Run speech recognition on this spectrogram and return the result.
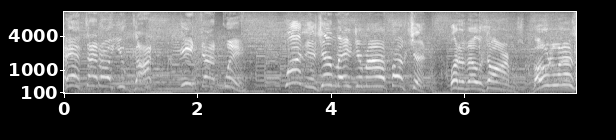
Is that all you got? Eat that wing. What is your major malfunction? What are those arms? Boneless?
